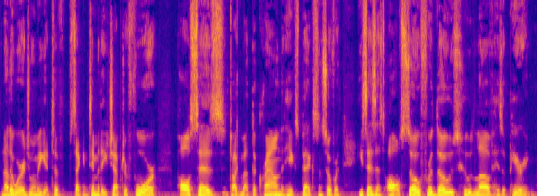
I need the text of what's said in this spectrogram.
In other words, when we get to 2 Timothy chapter 4, Paul says, talking about the crown that he expects and so forth, he says it's also for those who love his appearing.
